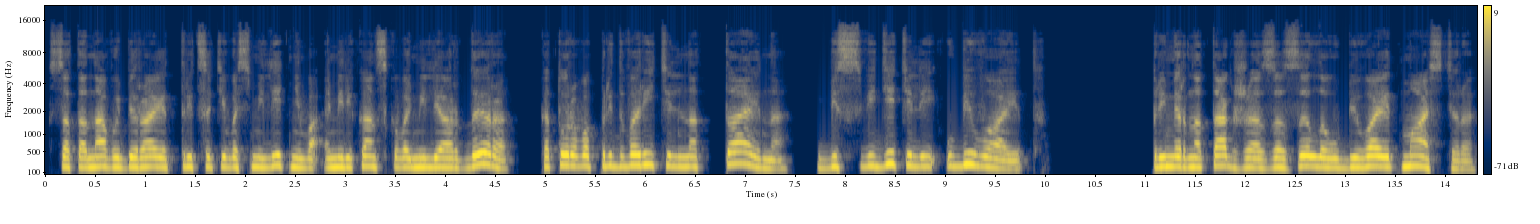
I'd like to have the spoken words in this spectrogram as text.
сатана выбирает 38-летнего американского миллиардера, которого предварительно тайно, без свидетелей, убивает. Примерно так же Азазелла убивает мастера.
